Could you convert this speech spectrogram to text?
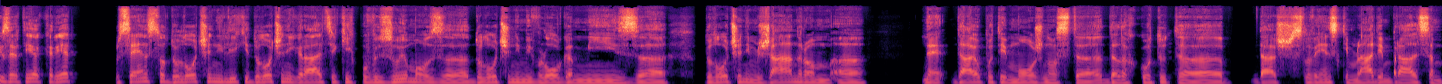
zaradi tega, ker je. Vsem so določeni liki, določeni igralci, ki jih povezujemo z določenimi vlogami, z določenim žanrom, uh, ne, dajo potem možnost, uh, da lahko tudi uh, daš slovenskim mladim bralcem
